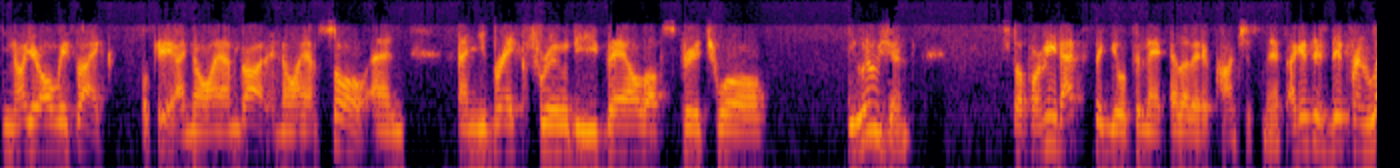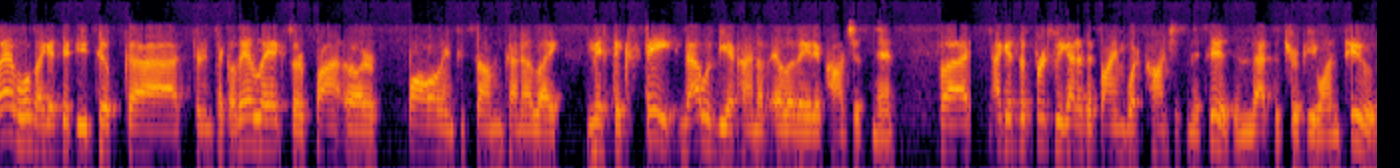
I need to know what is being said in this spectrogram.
You know, you're always like, okay, I know I am God, I know I am soul, and and you break through the veil of spiritual illusion. So for me, that's the ultimate elevated consciousness. I guess there's different levels. I guess if you took uh, certain psychedelics or or fall into some kind of like mystic state, that would be a kind of elevated consciousness. But I guess the first we got to define what consciousness is, and that's a tricky one too.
